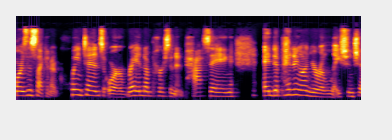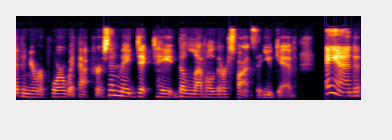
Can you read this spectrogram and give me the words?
or is this like an acquaintance or a random person in passing? And depending on your relationship and your rapport with that person, may dictate the level of the response that you give. And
